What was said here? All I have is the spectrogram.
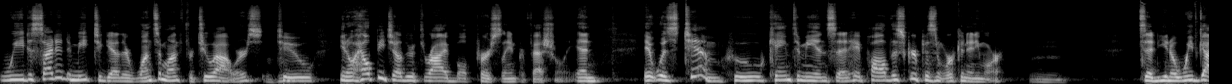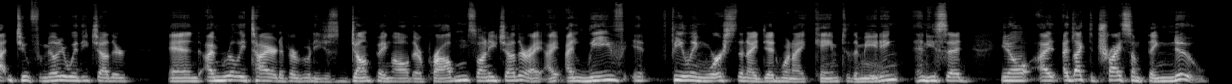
we decided to meet together once a month for two hours Mhm. to, you know, help each other thrive both personally and professionally. And it was Tim who came to me and said, "Hey, Paul, this group isn't working anymore." Mm. said, you know, we've gotten too familiar with each other, and I'm really tired of everybody just dumping all their problems on each other. I, I, I leave it feeling worse than I did when I came to the meeting. And he said, you know, I, I'd like to try something new.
